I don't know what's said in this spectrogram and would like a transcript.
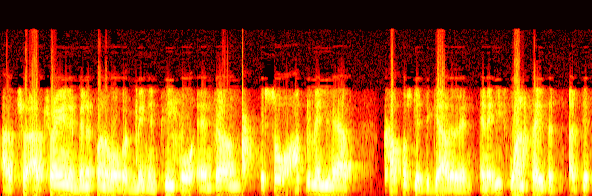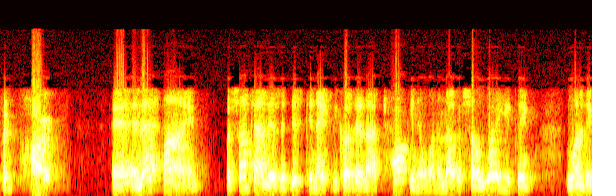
I've, tra- I've trained and been in front of over a million people, and um, it's so often, man, you have couples get together, and, and each one plays a, a different part, and, and that's fine. But sometimes there's a disconnect because they're not talking to one another. So, what do you think one of the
